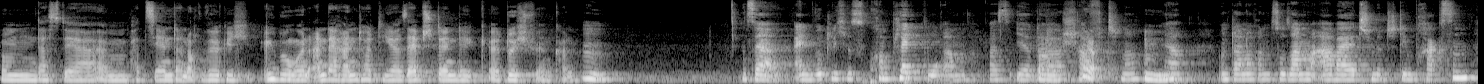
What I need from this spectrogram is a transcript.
um, dass der ähm, Patient dann auch wirklich Übungen an der Hand hat, die er selbstständig äh, durchführen kann. Mhm. Das ist ja ein wirkliches Komplettprogramm, was ihr da ja. schafft. Ne? Mhm. ja. Und dann noch in Zusammenarbeit mit den Praxen,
